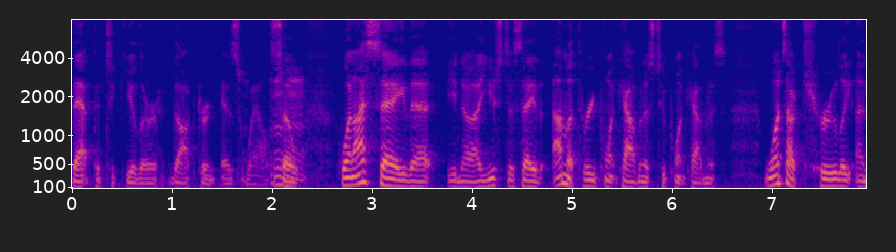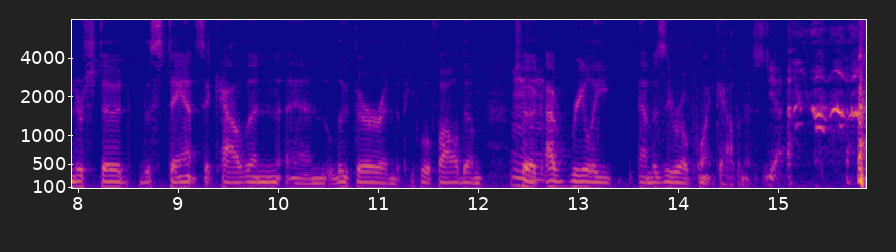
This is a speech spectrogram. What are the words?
that particular doctrine as well. So mm-hmm. when I say that, you know, I used to say that I'm a three point Calvinist, two point Calvinist. Once I truly understood the stance that Calvin and Luther and the people who followed them took, mm-hmm. I really am a zero point Calvinist. yeah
